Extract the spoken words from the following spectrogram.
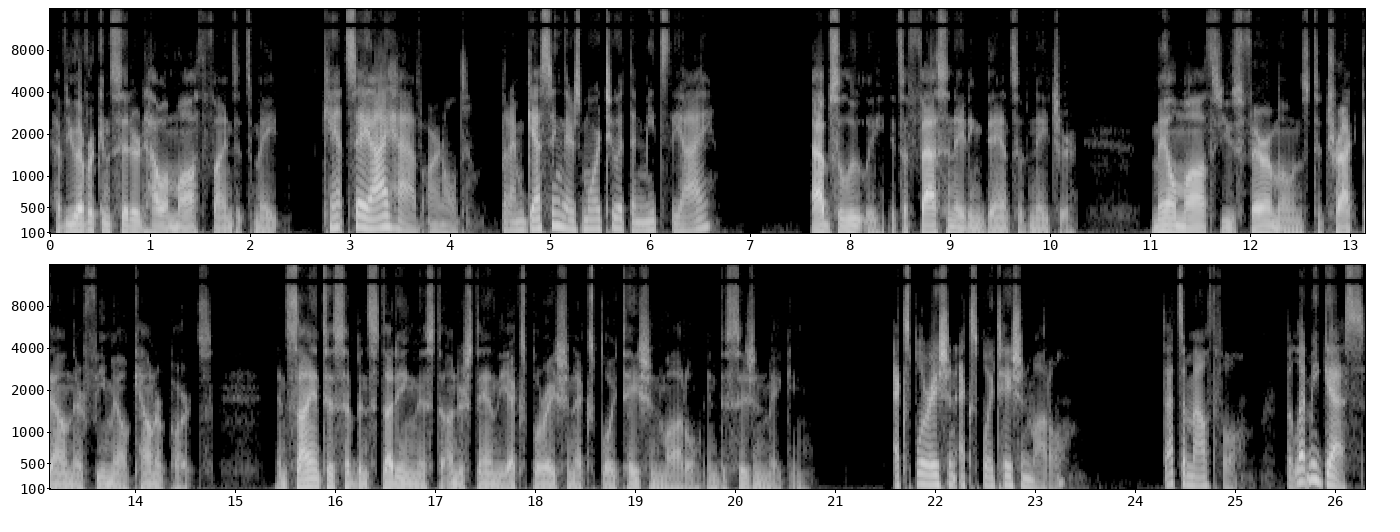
have you ever considered how a moth finds its mate? Can't say I have, Arnold, but I'm guessing there's more to it than meets the eye. Absolutely, it's a fascinating dance of nature. Male moths use pheromones to track down their female counterparts, and scientists have been studying this to understand the exploration exploitation model in decision making. Exploration exploitation model. That's a mouthful. But let me guess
